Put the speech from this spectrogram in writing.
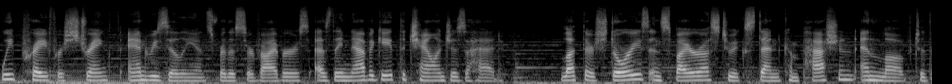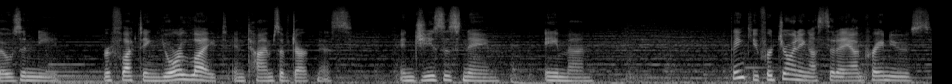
We pray for strength and resilience for the survivors as they navigate the challenges ahead. Let their stories inspire us to extend compassion and love to those in need, reflecting your light in times of darkness. In Jesus' name, Amen. Thank you for joining us today on Pray News.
